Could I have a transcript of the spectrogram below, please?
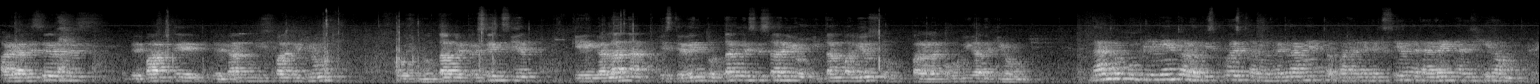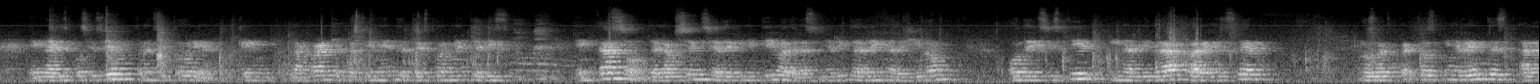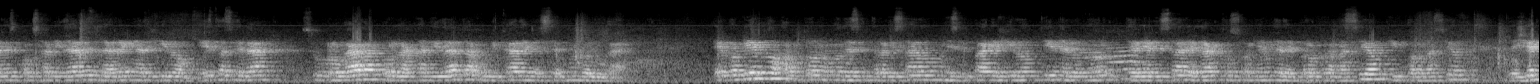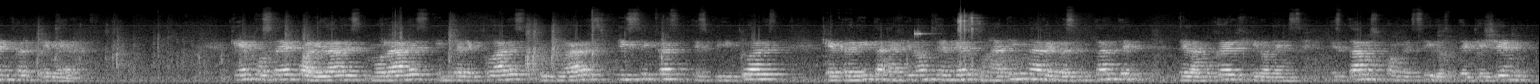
agradecerles de parte del Gran Municipal de Girón por su notable presencia que engalana este evento tan necesario y tan valioso para la comunidad de Girón. Dando cumplimiento a lo dispuesto en el reglamento para la elección de la Reina de Girón, en la disposición transitoria que en la parte pertinente textualmente dice, en caso de la ausencia definitiva de la señorita Reina de Girón o de existir inhabilidad para ejercer los aspectos inherentes a las responsabilidades de la Reina de Girón, esta será subrogada por la candidata ubicada en el segundo lugar. El Gobierno Autónomo Descentralizado Municipal de Girón tiene el honor de realizar el acto solemne de proclamación y coronación de Jennifer I, quien posee cualidades morales, intelectuales, culturales, físicas, espirituales, que acreditan a Girón tener una digna representante de la mujer gironense. Estamos convencidos de que Jenny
